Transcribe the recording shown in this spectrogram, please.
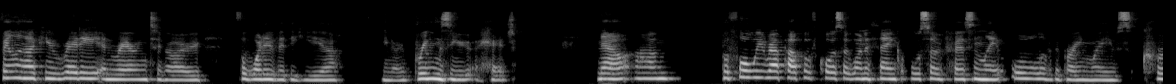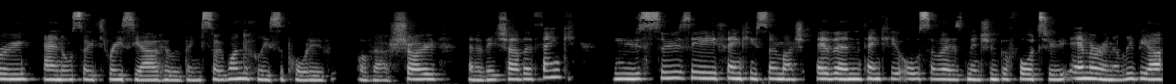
feeling like you're ready and raring to go for whatever the year, you know, brings you ahead. Now, um, before we wrap up, of course, I want to thank also personally all of the Brainwaves crew and also 3CR who have been so wonderfully supportive of our show and of each other. Thank you, Susie. Thank you so much, Evan. Thank you also, as mentioned before, to Emma and Olivia.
